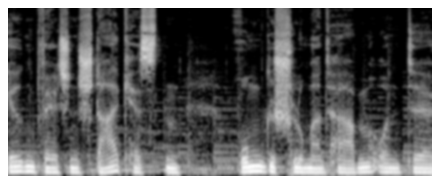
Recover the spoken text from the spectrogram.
irgendwelchen Stahlkästen rumgeschlummert haben und äh,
